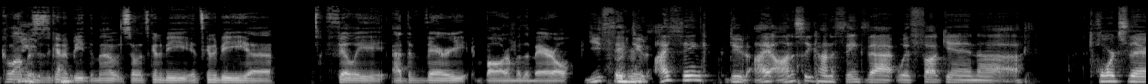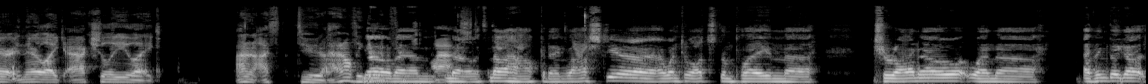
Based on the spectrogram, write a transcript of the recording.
Columbus is gonna beat them out. So it's gonna be it's gonna be uh, Philly at the very bottom of the barrel. You think, Mhm. dude? I think, dude. I honestly kind of think that with fucking uh Torts there, and they're like actually like, I don't know, I, dude. I don't think. No, man, no, it's not happening. Last year, uh, I went to watch them play in uh, Toronto when uh, I think they got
